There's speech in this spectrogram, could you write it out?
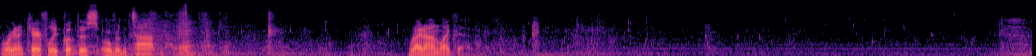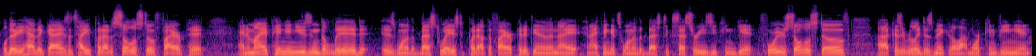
We're gonna carefully put this over the top, right on like that. Well, there you have it, guys. That's how you put out a Solo Stove fire pit. And in my opinion, using the lid is one of the best ways to put out the fire pit at the end of the night. And I think it's one of the best accessories you can get for your solo stove because uh, it really does make it a lot more convenient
